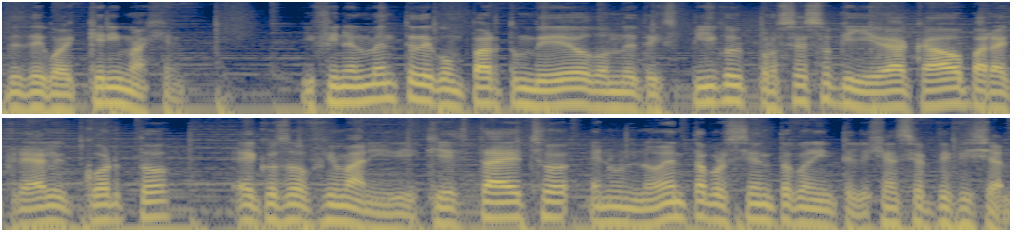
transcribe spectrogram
desde cualquier imagen. Y finalmente te comparto un video donde te explico el proceso que llevé a cabo para crear el corto Echoes of Humanity, que está hecho en un 90% con inteligencia artificial.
